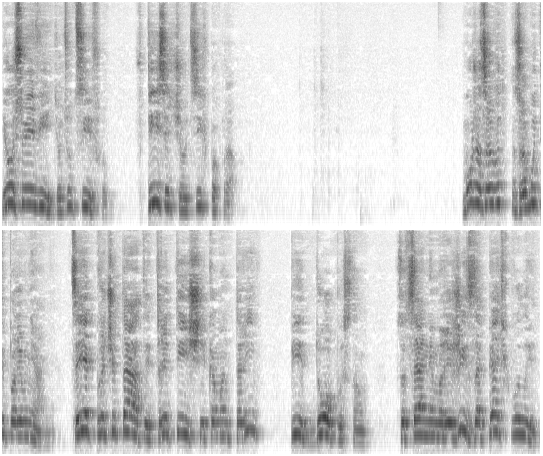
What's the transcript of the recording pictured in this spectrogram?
І ось уявіть оцю цифру в тисячу оцих поправок. Можна зробити порівняння. Це як прочитати три тисячі коментарів під дописом в соціальній мережі за 5 хвилин.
